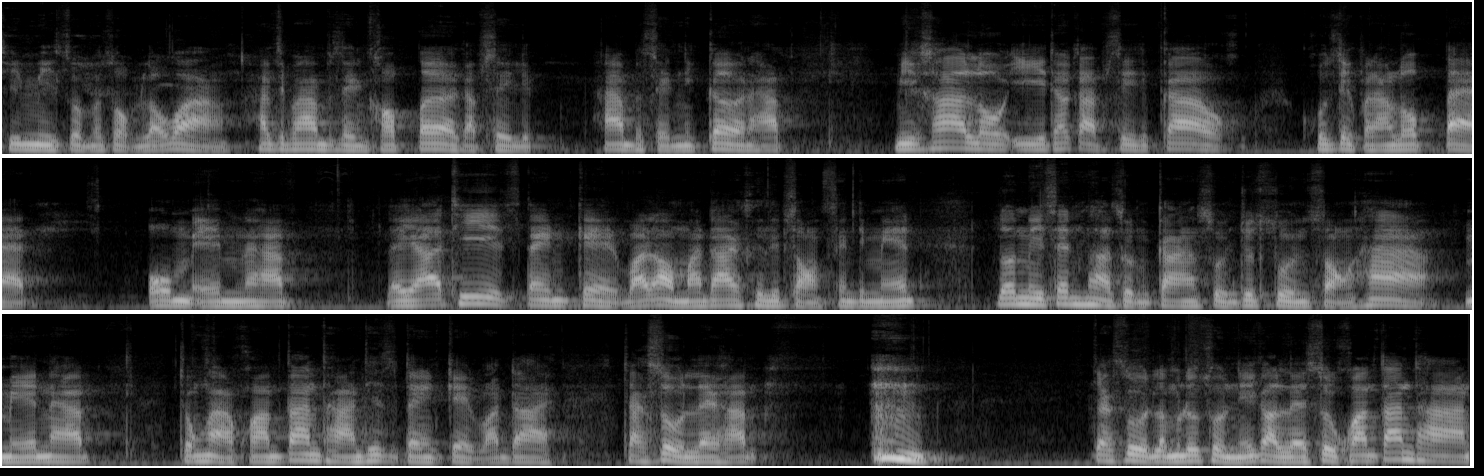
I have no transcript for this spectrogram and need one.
ที่มีส่วนผสมระหว่าง 55%คอปเปอร์กับ 45%นิกเกิลนะครับ มีค่าโล E เท่ากับ 49คูณ10กำลังลบ8โอห์ม m นะครับ ระยะที่สเตนเกตวัดออกมาได้คือ 12 เซนติเมตรโดยมีเส้นผ่าศูนย์กลาง 0.025 เมตรนะครับ จงหาความต้านทานที่สเตนเกตวัดได้ จากสูตรเลยครับ จากสูตรเรามาดูสูตรนี้ก่อนเลย สูตรความต้านทาน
